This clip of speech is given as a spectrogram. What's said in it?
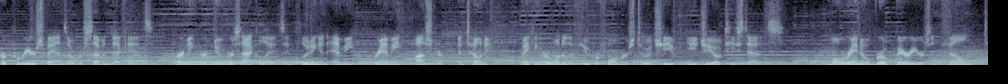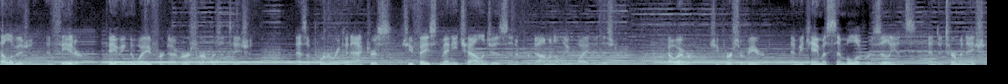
Her career spans over seven decades, earning her numerous accolades including an Emmy, Grammy, Oscar, and Tony. making her one of the few performers to achieve EGOT status. Moreno broke barriers in film, television, and theater, paving the way for diverse representation. As a Puerto Rican actress, she faced many challenges in a predominantly white industry. However, she persevered and became a symbol of resilience and determination.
